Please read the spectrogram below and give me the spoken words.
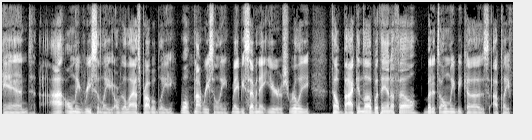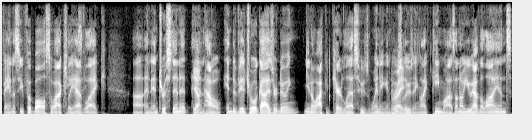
and I only recently, over the last probably, well, not recently, maybe seven, eight years, really fell back in love with the NFL. But it's only because I play fantasy football. So I actually have like uh, an interest in it yeah. and how individual guys are doing. You know, I could care less who's winning and who's right. losing, like team wise. I know you have the Lions.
